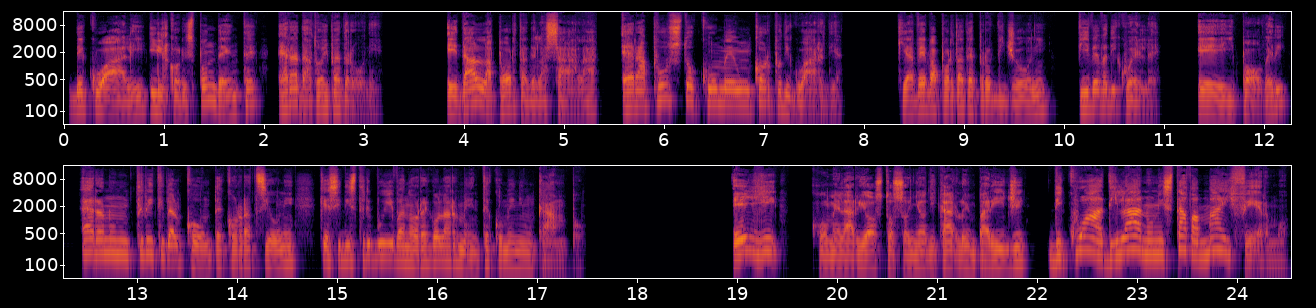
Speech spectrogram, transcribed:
dei quali il corrispondente era dato ai padroni. E dalla porta della sala era posto come un corpo di guardia. Chi aveva portate provvigioni viveva di quelle, e i poveri erano nutriti dal conte con razioni che si distribuivano regolarmente come in un campo. Egli come l'Ariosto sognò di Carlo in Parigi, di qua a di là non stava mai fermo.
